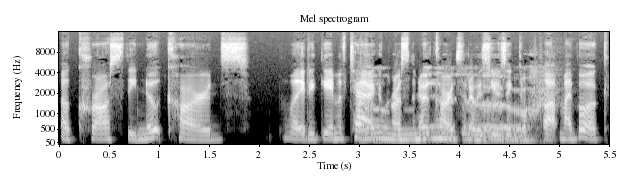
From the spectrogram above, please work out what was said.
across the note cards, played a game of tag Oh, across the note cards that I was using to plot my book.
